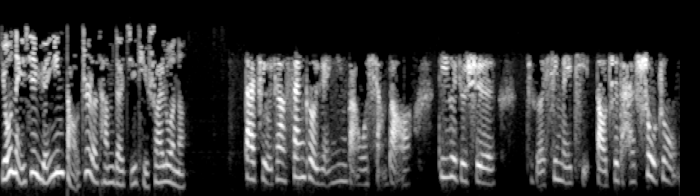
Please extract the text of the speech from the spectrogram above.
有哪些原因导致了他们的集体衰落呢？大致有这样三个原因吧，我想到啊，第一个就是这个新媒体导致它受众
